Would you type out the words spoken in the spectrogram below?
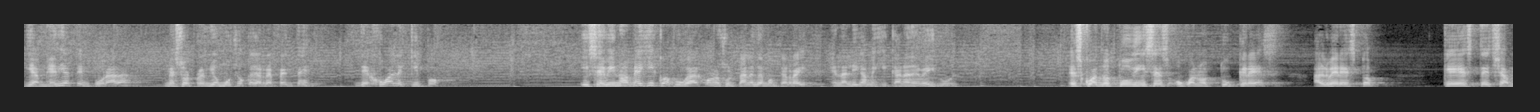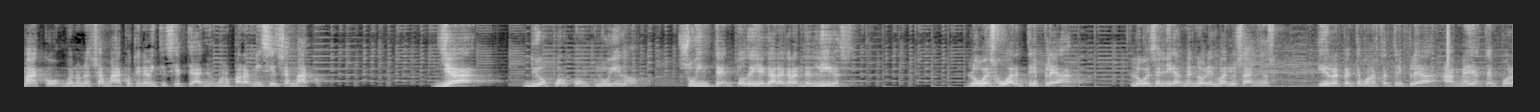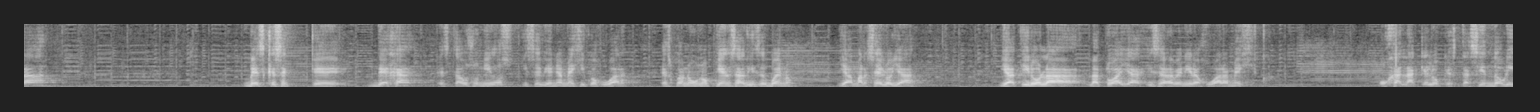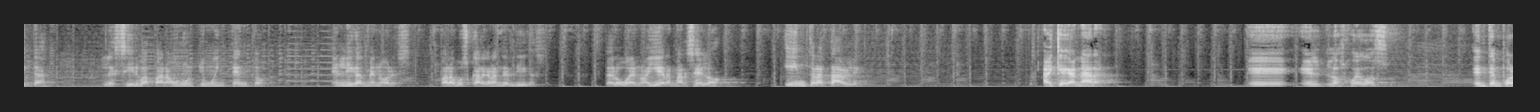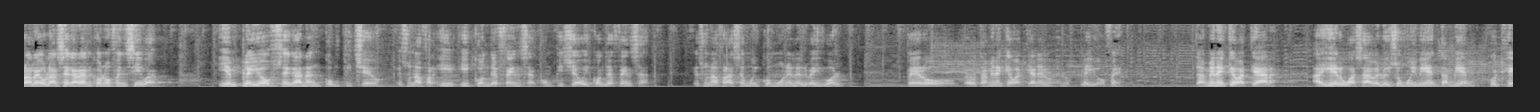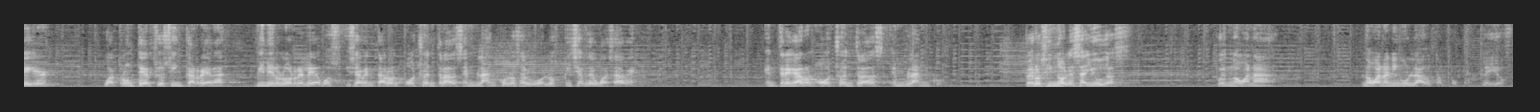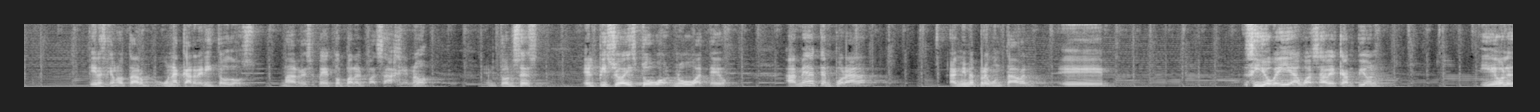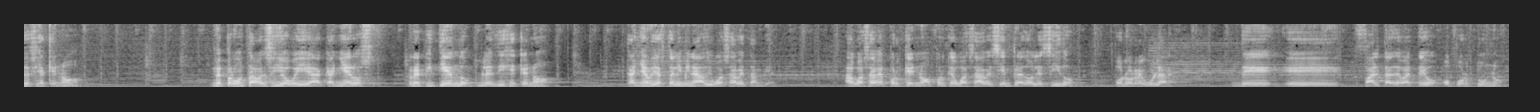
Y a media temporada me sorprendió mucho que de repente dejó al equipo y se vino a México a jugar con los Sultanes de Monterrey en la Liga Mexicana de Béisbol. Es cuando tú dices o cuando tú crees al ver esto que este chamaco, bueno, no es chamaco, tiene 27 años, bueno, para mí sí es chamaco, ya dio por concluido su intento de llegar a grandes ligas. Lo ves jugar en AAA, lo ves en ligas menores varios años y de repente cuando está en AAA, a media temporada, ves que, se, que deja Estados Unidos y se viene a México a jugar. Es cuando uno piensa, dices, bueno, ya Marcelo ya ya tiró la, toalla y se va a venir a jugar a México. Ojalá que lo que está haciendo ahorita le sirva para un último intento en ligas menores, para buscar grandes ligas. Pero bueno, ayer Marcelo, intratable. Hay que ganar. Eh, los juegos en temporada regular se ganan con ofensiva y en playoffs se ganan con picheo. Es una y, y, con defensa, con picheo y con defensa. Es una frase muy común en el béisbol pero, pero también hay que batear en, los playoffs. ¿eh? También hay que batear. Ayer Wasabe lo hizo muy bien también. Kurt Hager, cuatro un tercio sin carrera. Vinieron los relevos y se aventaron ocho entradas en blanco. Los, los pitchers de Wasabe entregaron ocho entradas en blanco. Pero si no les ayudas, pues no van a, no van a ningún lado tampoco, playoff. Tienes que anotar una carrerita o dos. Más respeto para el pasaje, ¿no? Entonces, el piso ahí estuvo, no hubo bateo. A media temporada, a mí me preguntaban eh, si yo veía a Guasave campeón y yo les decía que no. Me preguntaban si yo veía a Cañeros repitiendo, les dije que no. Cañeros ya está eliminado y Guasave también. A Guasave, ¿por qué no? Porque Guasave siempre ha adolecido, por lo regular, de eh, falta de bateo oportuno.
